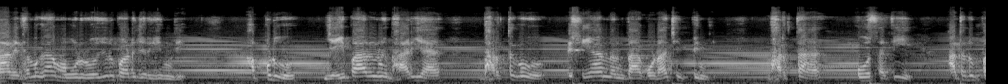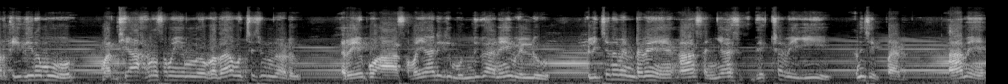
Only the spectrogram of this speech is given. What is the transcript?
ఆ విధముగా మూడు రోజుల పాటు జరిగింది. అప్పుడు జయపాలుని భార్య భర్తకు విషయాన్నంతా కూడా చెప్పింది. భర్త ఓ సతి అతడు ప్రతిదినము మధ్యాహ్న సమయంలో కదా వచ్చిచున్నాడు. రేపు ఆ సమయానికి ముందుగానే వెళ్ళు. పిలిచిన వెంటనే ఆ సన్యాసి భిక్ష వెయ్యి అని చెప్పాడు. ఆమె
